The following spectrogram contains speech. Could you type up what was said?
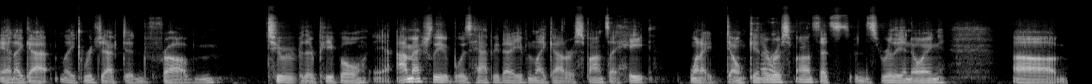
and I got like rejected from two other people. I'm actually was happy that I even like got a response. I hate when I don't get a oh. response. That's it's really annoying. Um,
